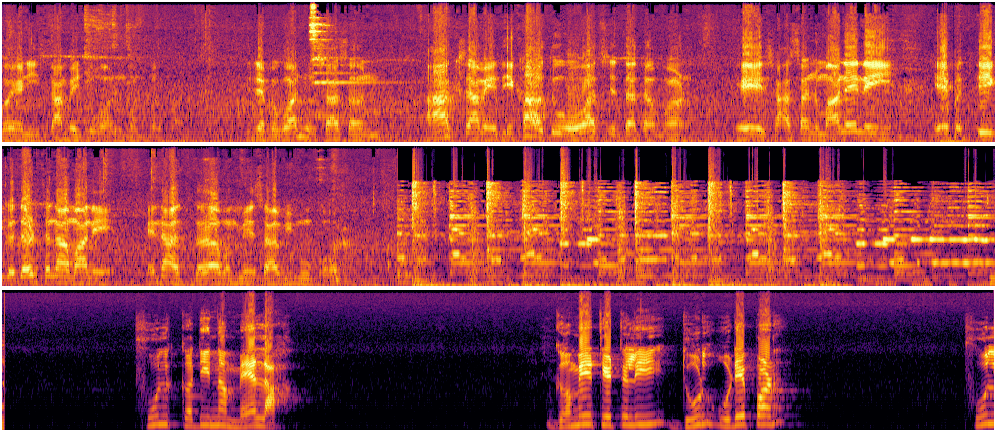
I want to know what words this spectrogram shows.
તો એની સામે જોવાનું મન થતું એટલે ભગવાનનું શાસન આંખ સામે દેખાતું હોવા છતાં પણ એ શાસન માને નહીં, એ બધી કદર્થ ના માને, એના તરફ હંમેશા વિમુખ હોય. ફૂલ કદી ન મેલા. ગમે તેટલી ધૂળ ઉડે પણ ફૂલ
